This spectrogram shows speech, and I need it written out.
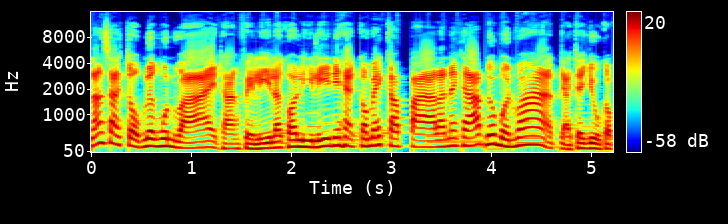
หลังจากจบเรื่องวุ่นวายทางเฟรีแล้วก็ลีลี่เนี่ยก็ไม่กลับป่าแล้วนะครับดูเหมือนว่าอยากจะอยู่กับ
